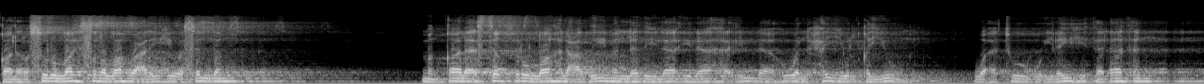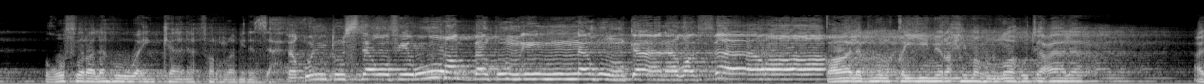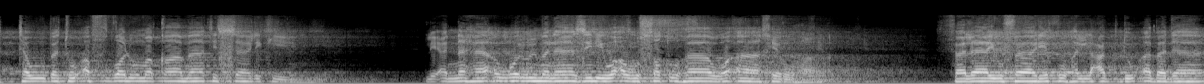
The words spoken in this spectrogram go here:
قال رسول الله صلى الله عليه وسلم من قال أستغفر الله العظيم الذي لا إله إلا هو الحي القيوم وأتوب إليه ثلاثا غفر له وإن كان فر من الزحف. فقلت استغفروا ربكم إنه كان غفارا. قال ابن القيم رحمه الله تعالى التوبة أفضل مقامات السالكين. لأنها أول المنازل وأوسطها وآخرها. فلا يفارقها العبد أبدا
